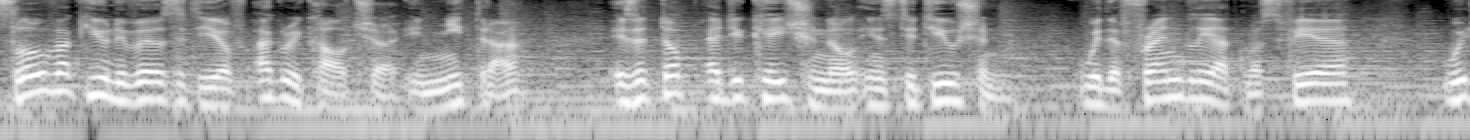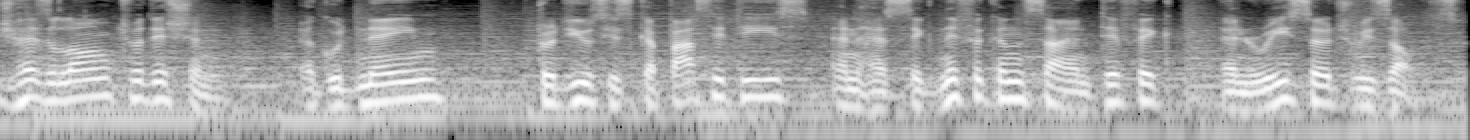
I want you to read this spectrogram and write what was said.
Slovak University of Agriculture in Nitra is a top educational institution with a friendly atmosphere which has a long tradition, a good name, produces capacities and has significant scientific and research results.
